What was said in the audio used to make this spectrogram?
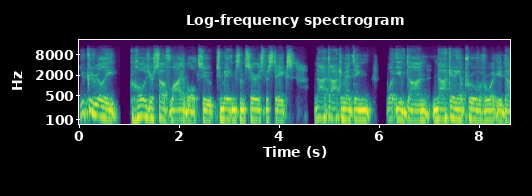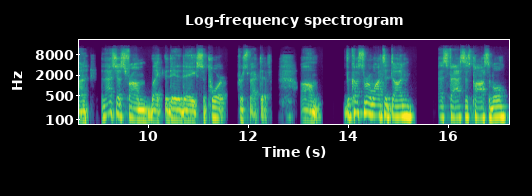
you could really hold yourself liable to to making some serious mistakes, not documenting what you've done, not getting approval for what you've done, and that's just from like the day to day support perspective. Um, the customer wants it done as fast as possible.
